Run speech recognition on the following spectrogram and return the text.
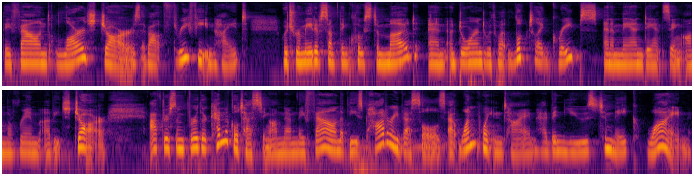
They found large jars about three feet in height which were made of something close to mud and adorned with what looked like grapes and a man dancing on the rim of each jar. After some further chemical testing on them, they found that these pottery vessels at one point in time had been used to make wine.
